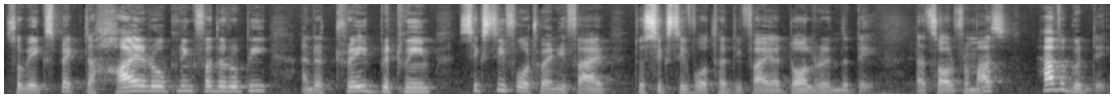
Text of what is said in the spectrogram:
So we expect a higher opening for the rupee and a trade between 64.25 to 64.35 a dollar in the day. That's all from us. Have a good day.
